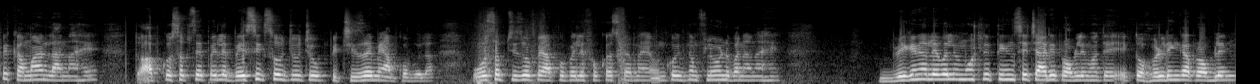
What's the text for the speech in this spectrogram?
पे कमांड लाना है तो आपको सबसे पहले बेसिक्स हो जो जो चीज़ें मैं आपको बोला, वो सब चीज़ों पे आपको पहले फोकस करना है, उनको एकदम फ्लुएंट बनाना है। बिगिनर लेवल में मोस्टली तीन से चार ही प्रॉब्लम होते हैं। एक तो होल्डिंग का प्रॉब्लम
